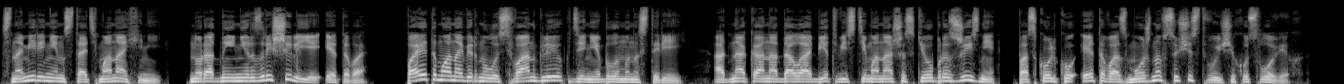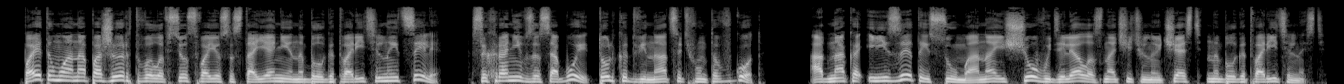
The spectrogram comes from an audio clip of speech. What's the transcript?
с намерением стать монахиней, но родные не разрешили ей этого. Поэтому она вернулась в Англию, где не было монастырей. Однако она дала обет вести монашеский образ жизни, поскольку это возможно в существующих условиях. Поэтому она пожертвовала все свое состояние на благотворительные цели, сохранив за собой только 12 фунтов в год. Однако и из этой суммы она еще выделяла значительную часть на благотворительность,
